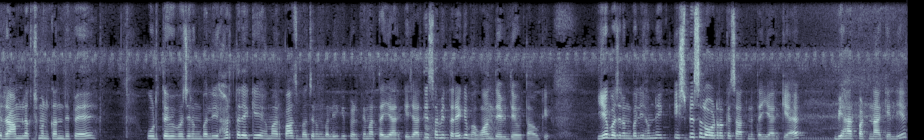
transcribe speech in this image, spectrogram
राम लक्ष्मण कंधे पे उड़ते हुए बजरंग बली, हर तरह के हमारे पास बजरंग बली की प्रतिमा तैयार की जाती है, सभी तरह के भगवान देवी देवताओं की। ये बजरंग बली हमने एक स्पेशल ऑर्डर के साथ में तैयार किया है, बिहार पटना के लिए।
